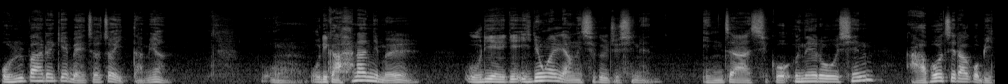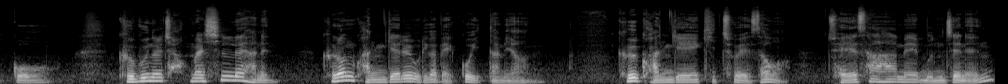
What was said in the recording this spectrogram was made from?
올바르게 맺어져 있다면 어, 우리가 하나님을 우리에게 일용할 양식을 주시는 인자하시고 은혜로우신 아버지라고 믿고 그분을 정말 신뢰하는 그런 관계를 우리가 맺고 있다면 그 관계의 기초에서 죄사함의 문제는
